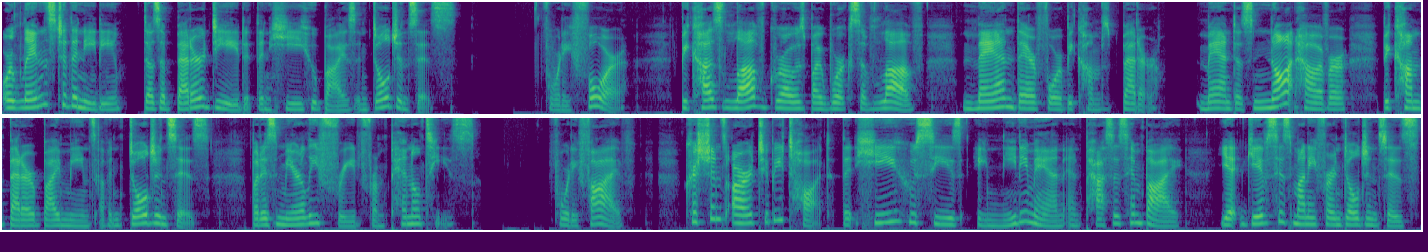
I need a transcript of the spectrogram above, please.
or lends to the needy does a better deed than he who buys indulgences. 44. Because love grows by works of love, man therefore becomes better. Man does not, however, become better by means of indulgences, but is merely freed from penalties. 45. Christians are to be taught that he who sees a needy man and passes him by yet gives his money for indulgences,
